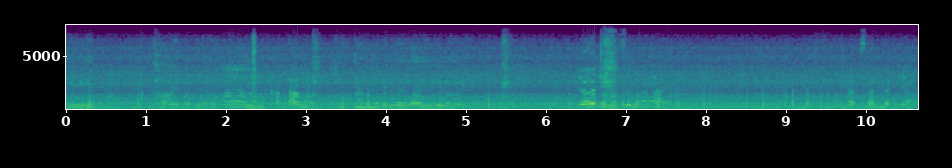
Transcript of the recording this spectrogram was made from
ที่ถ่ายมาด้วยอืมขาตั้ง เขาตั้งมาไปด้วยไลฟ์ไปเลยเยอะดีหนูซื้อมาตั้งหลายนะทั้งแบบสั้นแบบยาว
